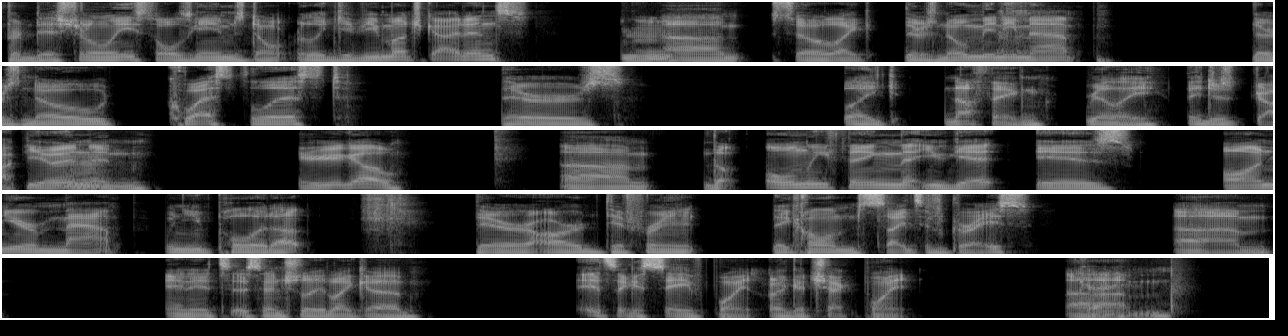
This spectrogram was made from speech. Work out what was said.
traditionally Souls games don't really give you much guidance. Mhm. Um, so like there's no mini map, there's no quest list, there's like nothing really. They just drop you in Mhm. and here you go. Um, the only thing that you get is on your map when you pull it up, there are different they call them sites of grace. Um, and it's essentially like a it's like a save point, like a checkpoint. Okay. Um,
